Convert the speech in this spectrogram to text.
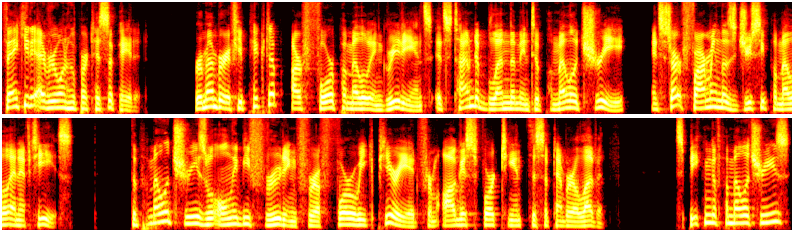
Thank you to everyone who participated. Remember, if you picked up our four Pomelo ingredients, it's time to blend them into Pomelo Tree and start farming those juicy Pomelo NFTs. The Pomelo trees will only be fruiting for a four week period from August 14th to September 11th. Speaking of Pomelo trees,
